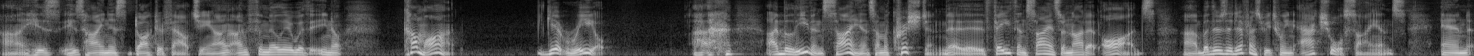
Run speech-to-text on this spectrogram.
uh, His His Highness Dr. Fauci. I'm, I'm familiar with you know. Come on, get real. Uh, I believe in science. I'm a Christian. Uh, faith and science are not at odds. Uh, but there's a difference between actual science and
